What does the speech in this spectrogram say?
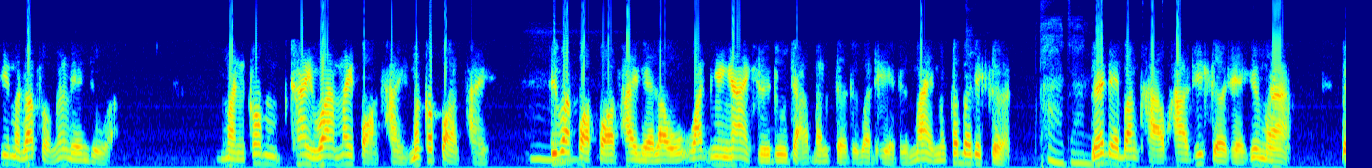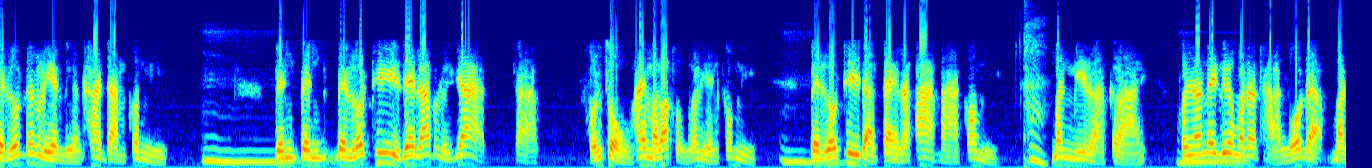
ที่มันรับส่งนักเรียนอยู่อะมันก็ใช่ว่าไม่ปลอดภัย มันก็ปลอดภัยอืมที่ว่าปลอดปลอดภัยเนี่ยเราวัดง่าย ๆ คือดูจากมันเกิดอุบัติเหตุหรือไม่ มันก็ไม่ได้เกิดค่ะอาจารย์และในบางข่าวข่าวที่เกิดเหตุขึ้นมา เป็นรถนักเรียนเหลืองค่าดำก็มีอืมเป็นเป็นเป็นรถที่ได้รับอนุญาตจากขนส่งให้มารับส่งนักเรียนก็มีอืมเป็นรถที่ดัดแปลงสภาพมาก็มีค่ะมันมีหลากหลาย เพราะฉะนั้นในเรื่องมาตรฐานรถอะมัน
